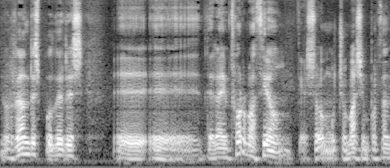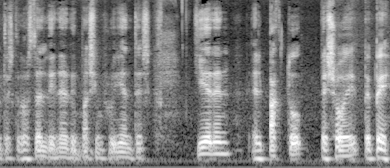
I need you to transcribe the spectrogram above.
los grandes poderes eh, eh, de la información, que son mucho más importantes que los del dinero y más influyentes, quieren el pacto PSOE-PP.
